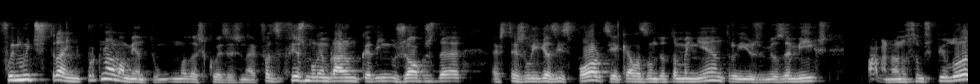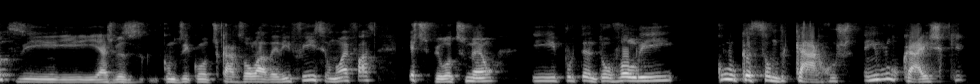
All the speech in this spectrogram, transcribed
foi muito estranho, porque normalmente uma das coisas, é, fez-me lembrar um bocadinho os jogos da estas ligas esportes e aquelas onde eu também entro e os meus amigos, pá, mas nós não somos pilotos e, e, às vezes conduzir com outros carros ao lado é difícil, não é fácil. Estes pilotos não, e portanto houve ali colocação de carros em locais que,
